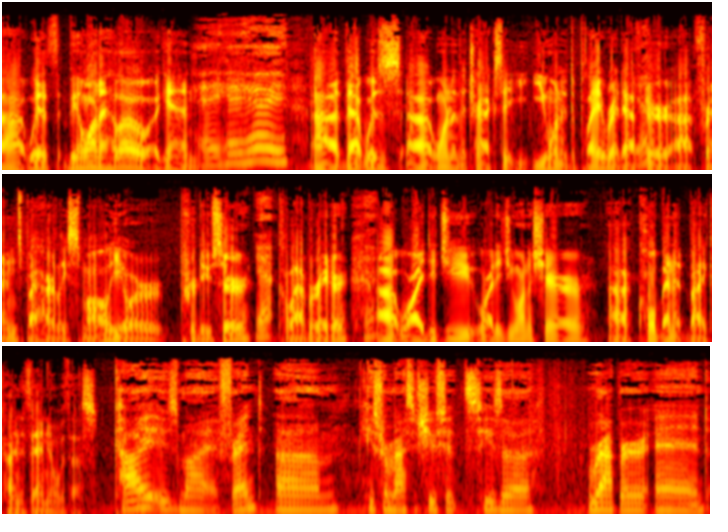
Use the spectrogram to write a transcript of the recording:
uh, with Biawanna. Hello again. Hey, hey, hey. Uh, that was uh, one of the tracks that y- you wanted to play right after uh, "Friends" by Harley Small, your producer, Yeah. collaborator. Yeah. Uh, why did you Why did you want to share uh, Cole Bennett by KyE Nathaniel with us? KyE is my friend. Um, he's from Massachusetts. He's a rapper, and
